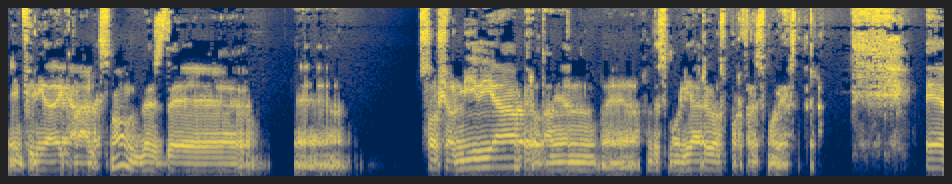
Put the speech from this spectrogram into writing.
infinidad de canales, ¿no? Desde social media, pero también agentes inmobiliarios, portales inmobiliarios, etc. Eh,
